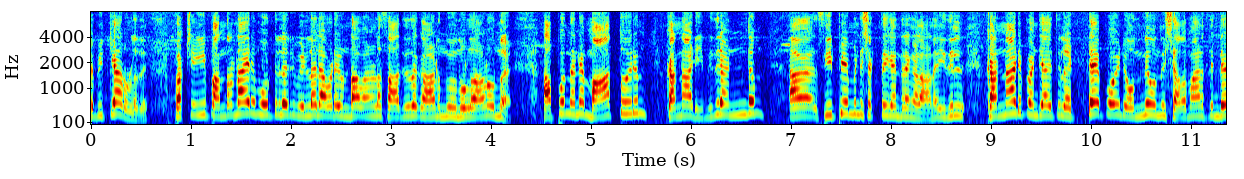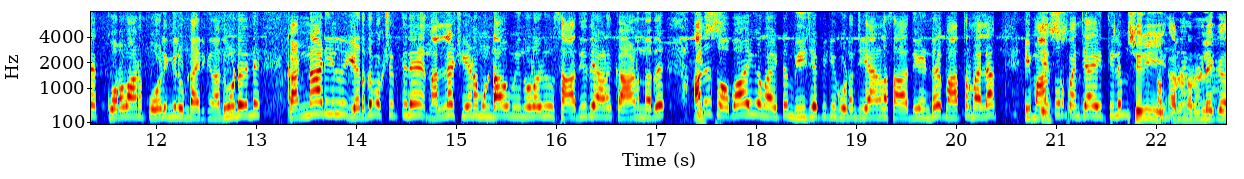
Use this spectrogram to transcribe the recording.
ലഭിക്കാറുള്ളത്. പക്ഷേ ഈ പന്ത്രണ്ടായിരം വോട്ടിലൊരു വിള്ളൽ അവിടെ ഉണ്ടാവാനുള്ള സാധ്യത കാണുന്നു എന്നുള്ളതാണ് ഒന്ന്. അപ്പം തന്നെ മാത്തൂരും കണ്ണാടിയും ഇത് രണ്ടും സി പി എമ്മിന്റെ ശക്തി കേന്ദ്രങ്ങളാണ്. ഇതിൽ കണ്ണാടി പഞ്ചായത്തിൽ എട്ട് പോയിന്റ് ഒന്ന് ഒന്ന് ശതമാനത്തിന്റെ കുറവാണ് പോളിംഗിൽ ഉണ്ടായിരിക്കുന്നത്. അതുകൊണ്ട് തന്നെ കണ്ണാടിയിൽ ഇടതുപക്ഷത്തിന് നല്ല ക്ഷീണം ഉണ്ടാവും എന്നുള്ളൊരു സാധ്യതയാണ് കാണുന്നത്. അത് സ്വാഭാവികമായിട്ടും ബി ജെ പിക്ക് ഗുണം ചെയ്യാനുള്ള സാധ്യതയുണ്ട്. മാത്രമല്ല ഈ മാത്തൂർ പഞ്ചായത്തിലും ശരി അരുൺ അരുണിലേക്ക്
